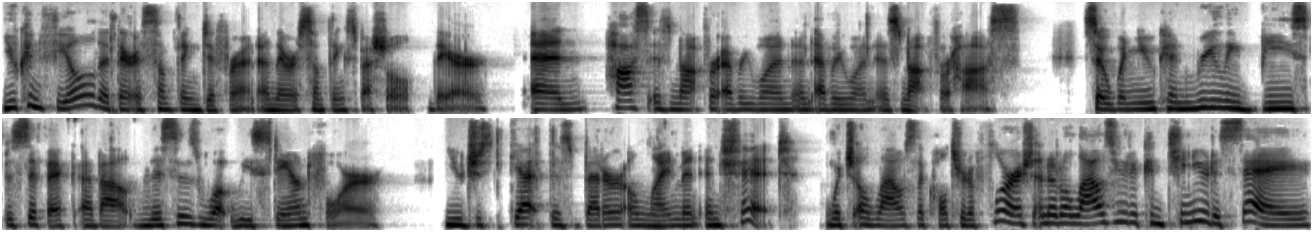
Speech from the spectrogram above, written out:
you can feel that there is something different and there is something special there. And Haas is not for everyone and everyone is not for Haas. So when you can really be specific about this is what we stand for, you just get this better alignment and fit which allows the culture to flourish. And it allows you to continue to say,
